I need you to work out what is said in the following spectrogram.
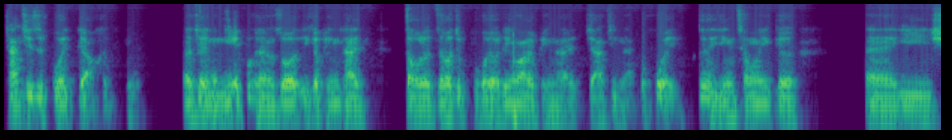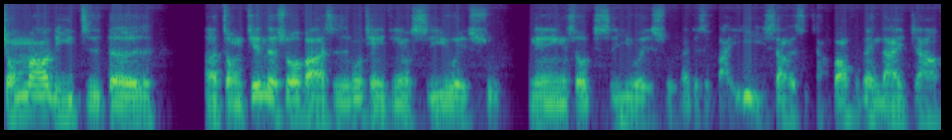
它其实不会掉很多。而且你也不可能说一个平台走了之后就不会有另外一个平台加进来，不会，这已经成为一个，呃，以熊猫离职的呃总监的说法是，目前已经有十一位数，年营收十一位数，那就是百亿以上的市场，光 foodpanda 一家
